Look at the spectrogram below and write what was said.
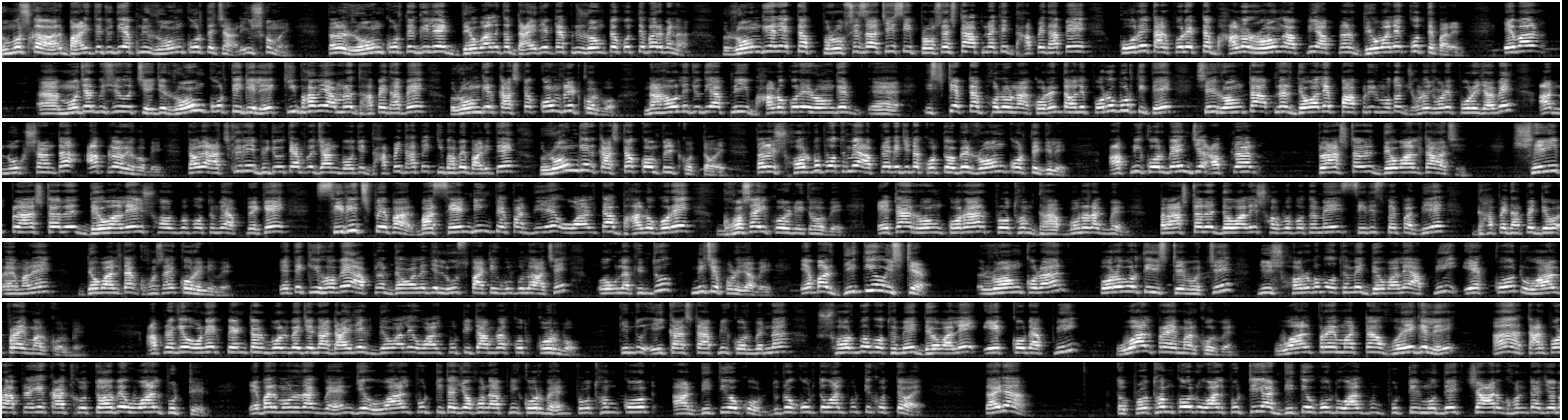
নমস্কার, বাড়িতে যদি আপনি রং করতে চান এই সময়, তাহলে রং করতে গেলে দেওয়ালে তো ডাইরেক্ট আপনি রংটা করতে পারবে না। রঙের একটা প্রসেস আছে, সেই প্রসেসটা আপনাকে ধাপে ধাপে করে তারপরে একটা ভালো রং আপনি আপনার দেওয়ালে করতে পারেন। এবার মজার বিষয় হচ্ছে যে রং করতে গেলে কীভাবে আমরা ধাপে ধাপে রঙের কাজটা কমপ্লিট করব। না হলে যদি আপনি ভালো করে রঙের স্টেপটা ফলো না করেন, তাহলে পরবর্তীতে সেই রংটা আপনার দেওয়ালে পাপড়ির মতো ঝরে ঝরে পড়ে যাবে আর নোকসানটা আপনারই হবে। তাহলে আজকের এই ভিডিওতে আমরা জানব যে ধাপে ধাপে কীভাবে বাড়িতে রঙের কাজটা কমপ্লিট করতে হয়। তাহলে সর্বপ্রথমে আপনাকে যেটা করতে হবে, রং করতে গেলে। আপনি করবেন যে আপনার প্লাস্টারের দেওয়ালটা আছে। সেই প্লাস্টারের দেওয়ালে সর্বপ্রথমে আপনাকে সিরিজ পেপার বা সেন্ডিং পেপার দিয়ে ওয়ালটা ভালো করে ঘষাই করে নিতে হবে। এটা রং করার প্রথম ধাপ। মনে রাখবেন, প্লাস্টারের দেওয়ালে সর্বপ্রথমে সিরিজ পেপার দিয়ে ধাপে ধাপে মানে দেওয়ালটা ঘষাই করে নেবেন। এতে কি হবে? আপনার দেওয়ালে যে লুজ পার্টিগুলো আছে, ওগুলা কিন্তু নিচে পড়ে যাবে। এবার দ্বিতীয় স্টেপ রং করার পরবর্তী স্টেপ হচ্ছে যে সর্বপ্রথমে দেওয়ালে আপনি এক কোট ওয়াল প্রাইমার করবেন। আপনাকে অনেক পেন্টার বলবে যে, না ডাইরেক্ট দেওয়ালে ওয়াল পুটিটা আমরা কর- করব। কিন্তু এই কাজটা আপনি করবেন না। সর্বপ্রথমে দেওয়ালে এক কোট আপনি ওয়াল প্রাইমার করবেন। ওয়াল প্রাইমারটা হয়ে গেলে হ্যাঁ তারপর আপনাকে কাজ করতে হবে ওয়াল পুট্টির। এবার মনে রাখবেন যে ওয়াল পুট্টিটা যখন আপনি করবেন, প্রথম কোট আর দ্বিতীয় কোট, দুটো কোট তো ওয়াল পুট্টি করতে হয়। তাই না? তো প্রথম কোট ওয়াল পুট্টি আর দ্বিতীয় কোট ওয়াল পুট্টির মধ্যে চার ঘণ্টা যেন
